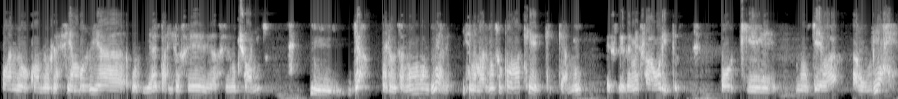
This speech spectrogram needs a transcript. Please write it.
cuando, cuando recién volvía, volvía de París hace, hace ocho años y ya, pero es algo muy grave. Y sin embargo es un poema que, que, a mí es, de mis favoritos porque nos lleva a un viaje.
